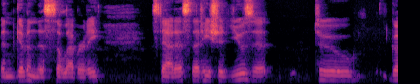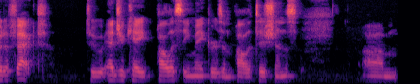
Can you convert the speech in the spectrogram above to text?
been given this celebrity status, that he should use it to good effect, to educate policymakers and politicians um,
